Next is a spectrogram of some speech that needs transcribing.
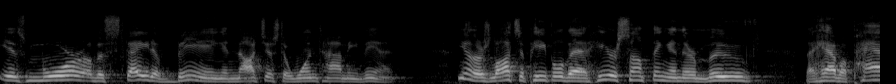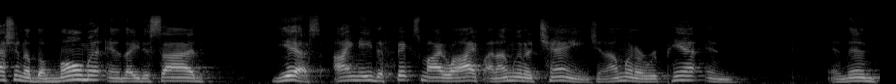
is more of a state of being and not just a one time event. You know, there's lots of people that hear something and they're moved. They have a passion of the moment and they decide, yes, I need to fix my life and I'm going to change and I'm going to repent and, and then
